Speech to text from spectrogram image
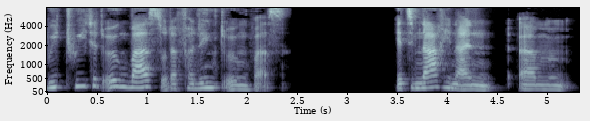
retweetet irgendwas oder verlinkt irgendwas. Jetzt im Nachhinein ähm,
